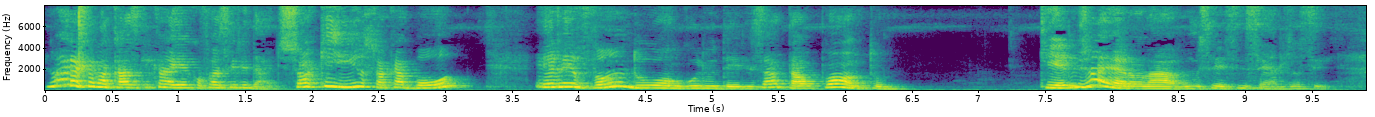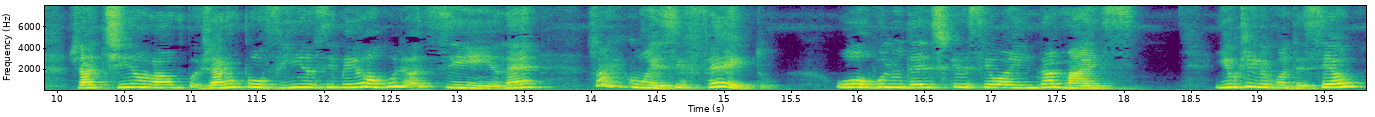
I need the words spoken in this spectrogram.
Não era aquela casa que caía com facilidade. Só que isso acabou elevando o orgulho deles a tal ponto que eles já eram lá, vamos ser sinceros assim, já tinham lá, já era um povinho assim meio orgulhosinho, né? Só que com esse feito, o orgulho deles cresceu ainda mais. E o que, que aconteceu?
